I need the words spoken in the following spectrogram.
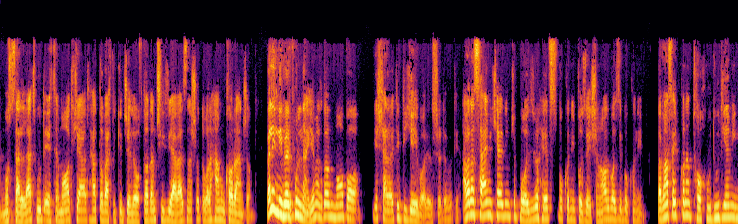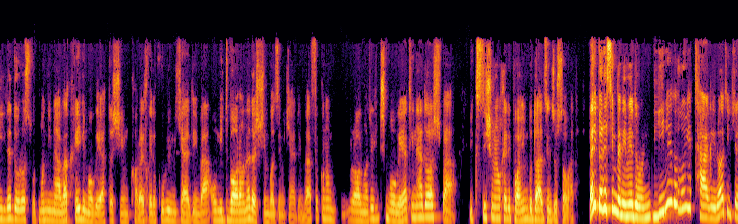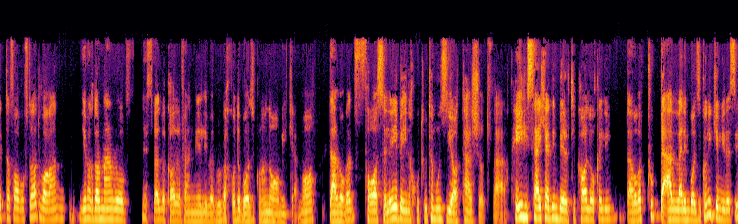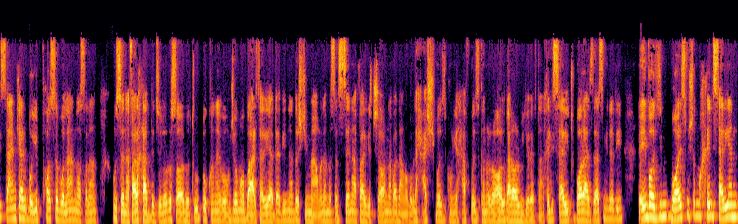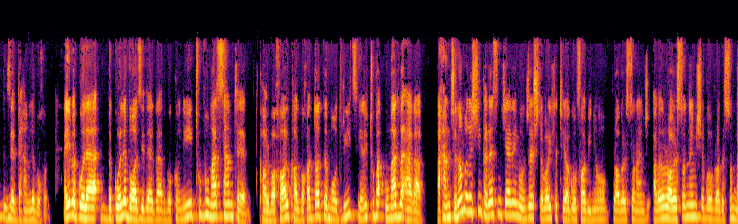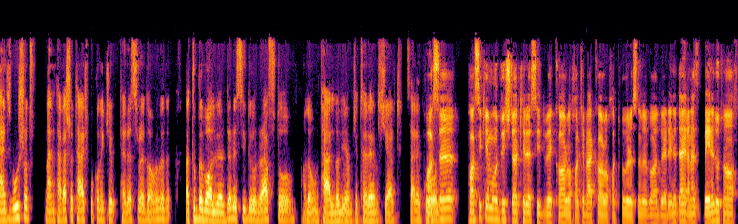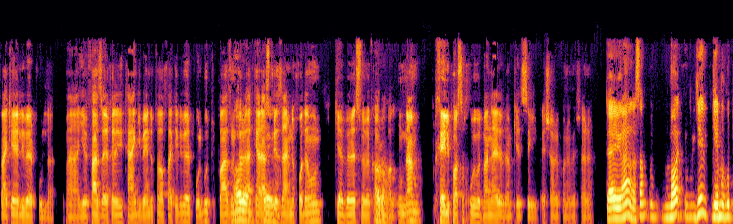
مسلط بود اعتماد کرد. حتی وقتی که جلو افتادم چیزی عوض نشد دوباره همون کار رو انجام ولی لیورپول نه یه مقدار ما با یه شرایط دیگه ای وارد شده بودیم. اولا سعی می‌کردیم که بازی رو حفظ بکنیم positional بازی بکنیم. و من فکر کنم تا حدودی هم این ایده درست بود. ما نیمه اول خیلی موقعیت داشتیم کارهای خیلی خوبی می‌کردیم و امیدوارانه داشتیم بازی می‌کردیم. و فکر کنم رئال مادرید هیچ موقعیتی نداشت و x هم خیلی پایین بود و از اینجور صحبت. ولی برسیم به نیمه دوم. نیمه دوم یه تغییراتی که اتفاق افتاد واقعا یه مقدار من رو نسبت به کادر فنی لیورپول و خود بازیکنان ناامید کرد. ما در واقع فاصله بین خطوطمون زیادتر شد و خیلی سعی کردیم ورتیکال و خیلی در واقع توپ به اولین بازیکنی که می‌رسید سعی کرد با یه پاس بلند مثلا اون سه نفر خط جلو رو صاحب توپ بکنه و اونجا ما برتری عددی نداشتیم. معمولا مثلا سه نفر یا چهار نفر در مقابل هشت بازیکن یا هفت بازیکن رئال قرار می‌گرفتن. خیلی سریع تو بار از دست می‌دادیم. این بازی باعث می‌شد ما خیلی سریع ضد حمله بخوریم. اگه به گل به گل بازی دقت بکنی توپ اومد سمت کارواخال. کارواخال داد به مودریچ یعنی توپ اومد به عقب. و همچنان ما داشتیم پرس می‌کردیم به اونجا اشتباهی که تییاگو فابینیو رابرتسون انج... البته رابرتسون نمیشه گفت. رابرتسون مجبور شد منطقهش رو ترک بکنه که پرس رو ادامه بده. و توپ به والورده رسید و رفت و حالا اون تعللی هم که ترنت کرد سر گل. پاسی که مودریچ داد که رسید به کارواخال که بعد کارواخال بخواد توپ برسونه به والورده اینو دقیقا از بین دو تا هافبک لیورپول داد و یه فضای خیلی تنگی بین دو تا هافبک لیورپول بود توپ از اونجا آره. کرد از توی زمین خودمون که برسونه به کارواخال آره. اونم خیلی پاس خوبی بود من ندیدم که کسی اشاره کنه بهش آره دقیقا. اصلا ما یه,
